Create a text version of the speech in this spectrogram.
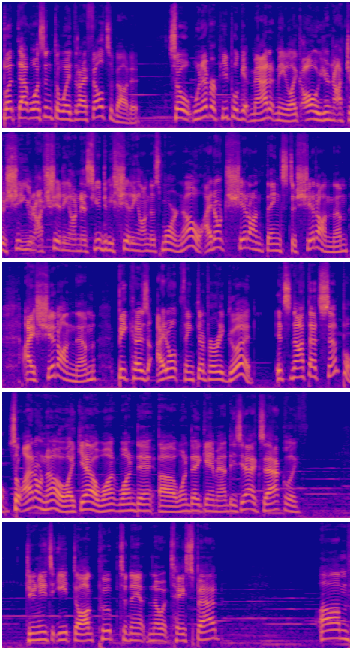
but that wasn't the way that I felt about it. So whenever people get mad at me, like, "Oh, you're not just shit, you're not shitting on this. You need to be shitting on this more." No, I don't shit on things to shit on them. I shit on them because I don't think they're very good. It's not that simple. So I don't know. Like, yeah, one one day, uh, one day game Andes. Yeah, exactly. Do you need to eat dog poop to know it tastes bad? Um,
